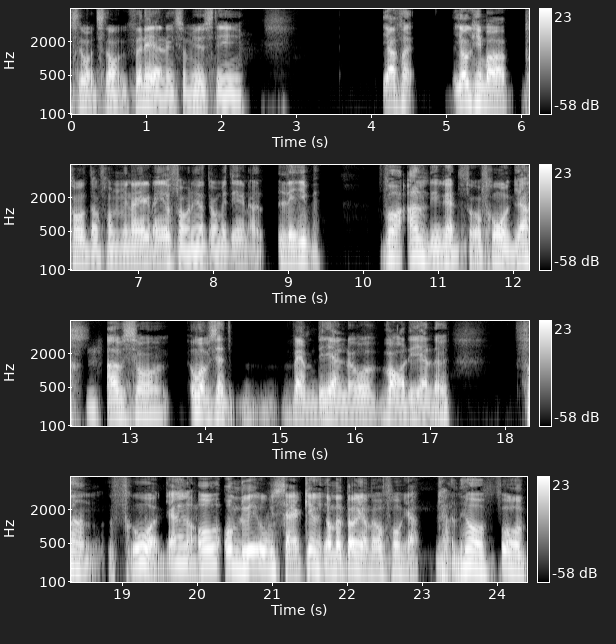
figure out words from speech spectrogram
slå ett slag för det liksom just i... Ja, för jag kan ju bara prata från mina egna erfarenheter av mitt egna liv. Var aldrig rädd för att fråga. Mm. Alltså oavsett vem det gäller och vad det gäller. Fan, fråga. Mm. Och om du är osäker, ja men börja med att fråga. Kan jag få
